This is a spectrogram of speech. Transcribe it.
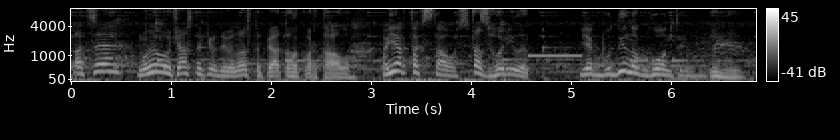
А це могили учасників 95-го кварталу. А як так сталося? Та згоріли. Як будинок Гонтарів. Угу.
